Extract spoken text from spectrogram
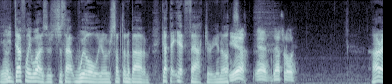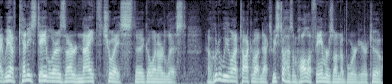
yeah, he definitely was. There's just that will, you know. There's something about him. Got the it factor, you know. Yeah, yeah, definitely. All right, we have Kenny Stabler as our ninth choice to go on our list. Now, who do we want to talk about next? We still have some Hall of Famers on the board here too.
